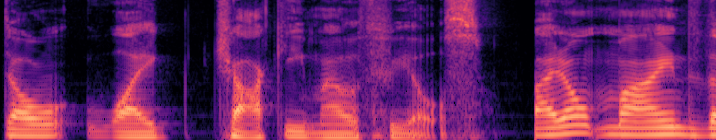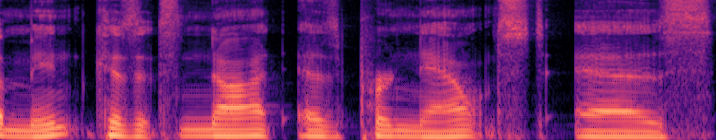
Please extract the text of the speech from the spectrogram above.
don't like chalky mouth feels. I don't mind the mint because it's not as pronounced as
